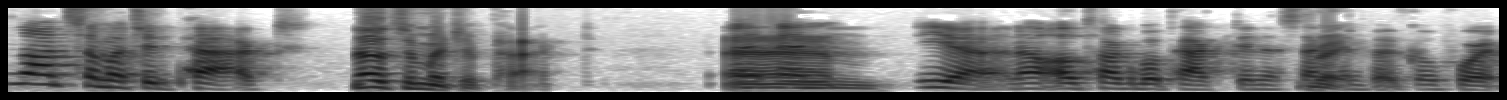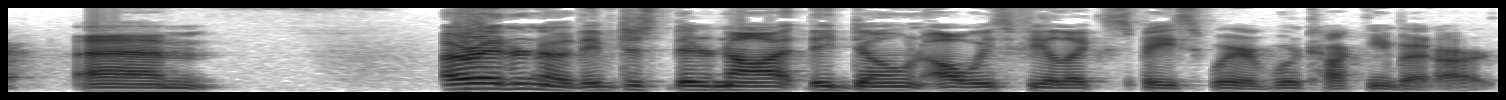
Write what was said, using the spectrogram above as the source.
Not so much at Pact. not so much a pact And, and- um, yeah, and I'll I'll talk about Pact in a second, Right. but go for it. um, or I don't know. They've just they're not. They don't always feel like space where we're talking about art.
